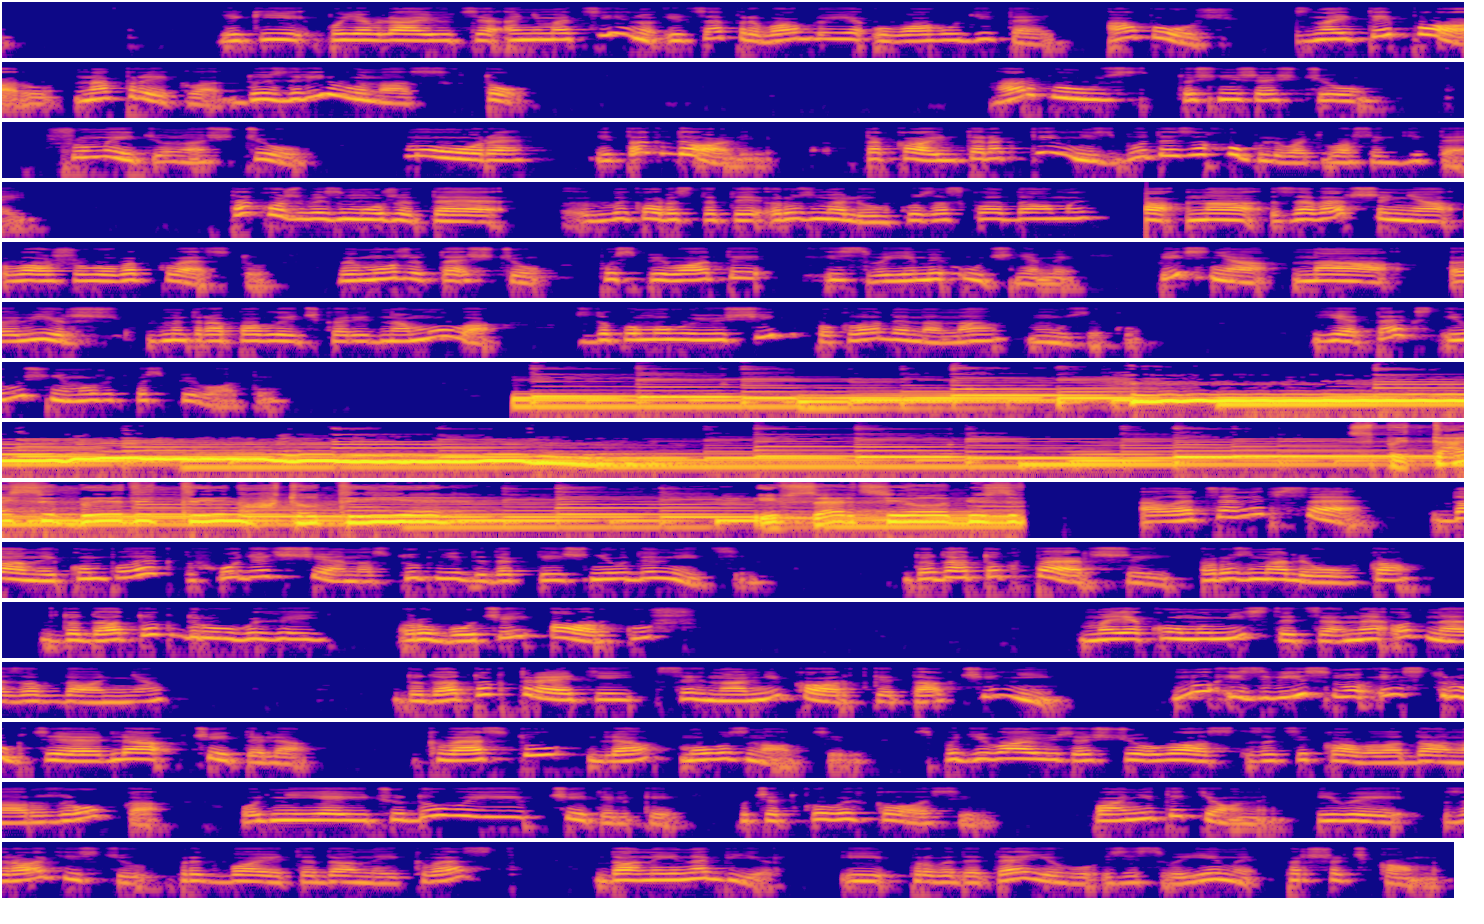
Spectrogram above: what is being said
які появляються анімаційно, і це приваблює увагу дітей. Або ж знайти пару, наприклад, дозрів у нас хто? Гарбуз, точніше, що? Шумить у нас що? Море і так далі. Така інтерактивність буде захоплювати ваших дітей. Також ви зможете використати розмальовку за складами. А на завершення вашого веб-квесту ви можете що? Поспівати із своїми учнями. Пісня на е, вірш Дмитра Павличка Рідна мова з допомогою щі покладена на музику. Є текст, і учні можуть поспівати. Спитай себе, дитино, хто ти є, і в серці обізв... Але це не все. В даний комплект входять ще наступні дидактичні одиниці. Додаток перший розмальовка. Додаток другий робочий аркуш, на якому міститься не одне завдання. Додаток третій сигнальні картки, так чи ні. Ну і, звісно, інструкція для вчителя квесту для мовознавців. Сподіваюся, що вас зацікавила дана розробка однієї чудової вчительки початкових класів, пані Тетяни, і ви з радістю придбаєте даний квест, даний набір і проведете його зі своїми першачками.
